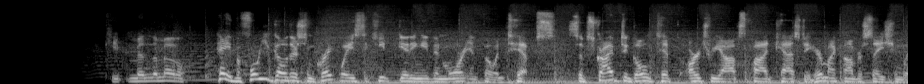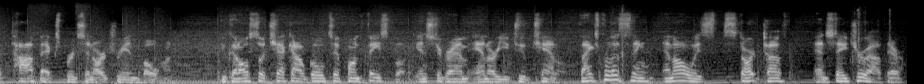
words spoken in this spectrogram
Keep them in the middle. Hey, before you go, there's some great ways to keep getting even more info and tips. Subscribe to Gold Tip Archery Ops podcast to hear my conversation with top experts in archery and bow hunting. You can also check out Gold Tip on Facebook, Instagram, and our YouTube channel. Thanks for listening, and always start tough and stay true out there.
